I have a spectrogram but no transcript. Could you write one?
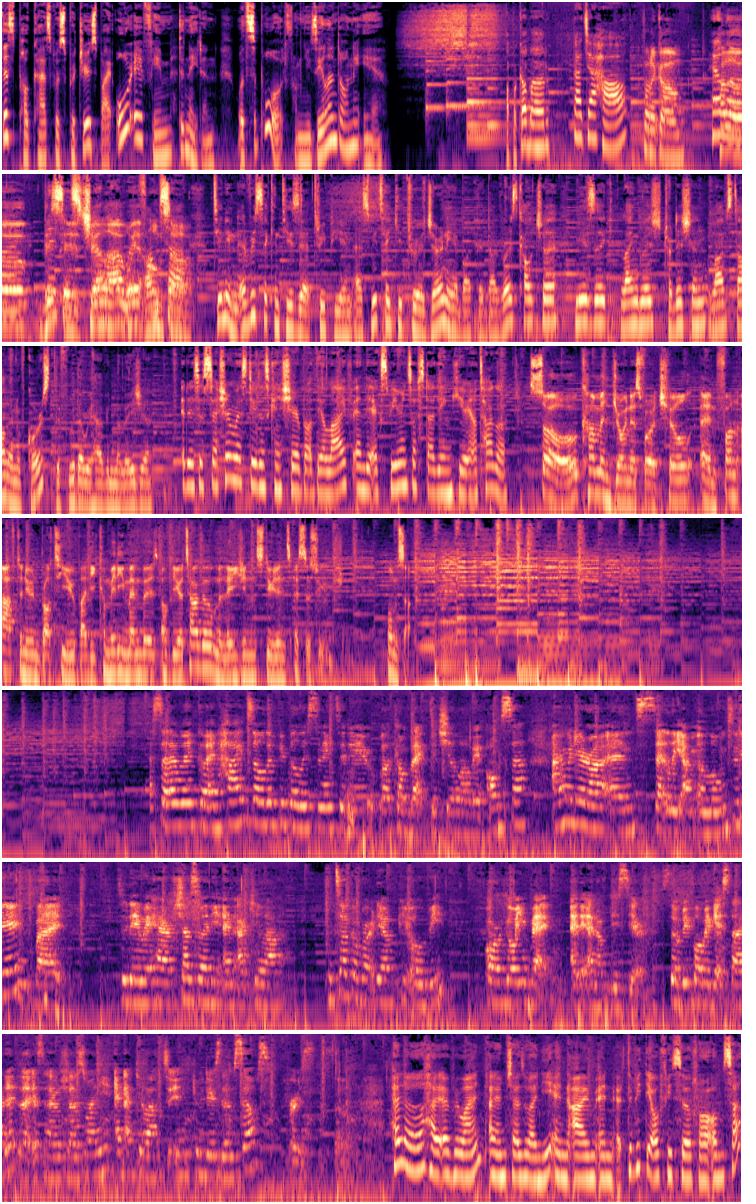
This podcast was produced by OAR FM Dunedin with support from New Zealand On the Air. Apa kabar? 大家好. Vanakkam. Hello. Hello. This, this is Chill-lah with Omsa. Tune in every second Tuesday at 3 p.m. as we take you through a journey about the diverse culture, music, language, tradition, lifestyle, and of course, the food that we have in Malaysia. It is a session where students can share about their life and their experience of studying here in Otago. So, come and join us for a chill and fun afternoon brought to you by the committee members of the Otago Malaysian Students Association. Omsa. Assalamualaikum and hi to all the people listening today. Welcome back to Chill Away Omsa. I'm Munira and sadly I'm alone today, but today we have Shazwani and Akila to talk about their POV or going back at the end of this year. So before we get started, let us have Shazwani and Akila to introduce themselves first. So Hello, hi everyone. I am Shazwani and I'm an activity officer for OMSA.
